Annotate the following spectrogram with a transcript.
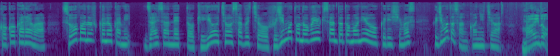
ここからは、相場の福の神、財産ネット企業調査部長、藤本信之さんとともにお送りします。藤本さん、こんにちは。毎度、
